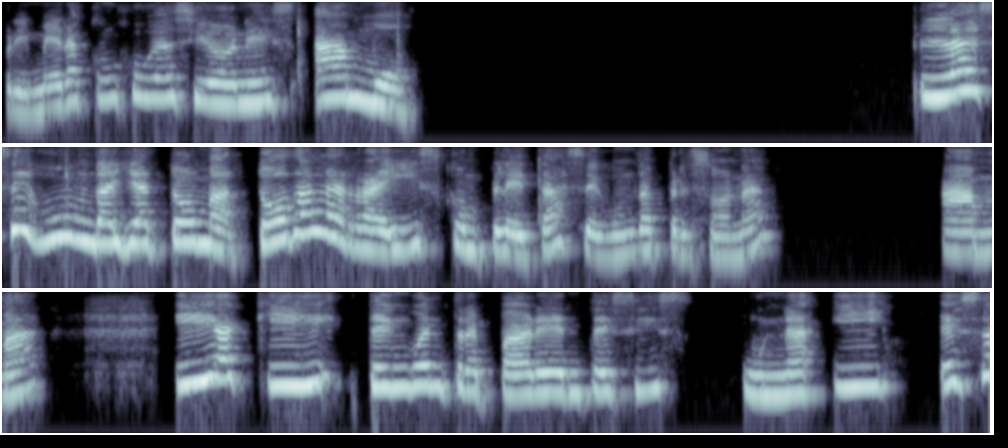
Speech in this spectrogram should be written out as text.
primera conjugación es amo. La segunda ya toma toda la raíz completa, segunda persona, ama. Y aquí tengo entre paréntesis una I. Esa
